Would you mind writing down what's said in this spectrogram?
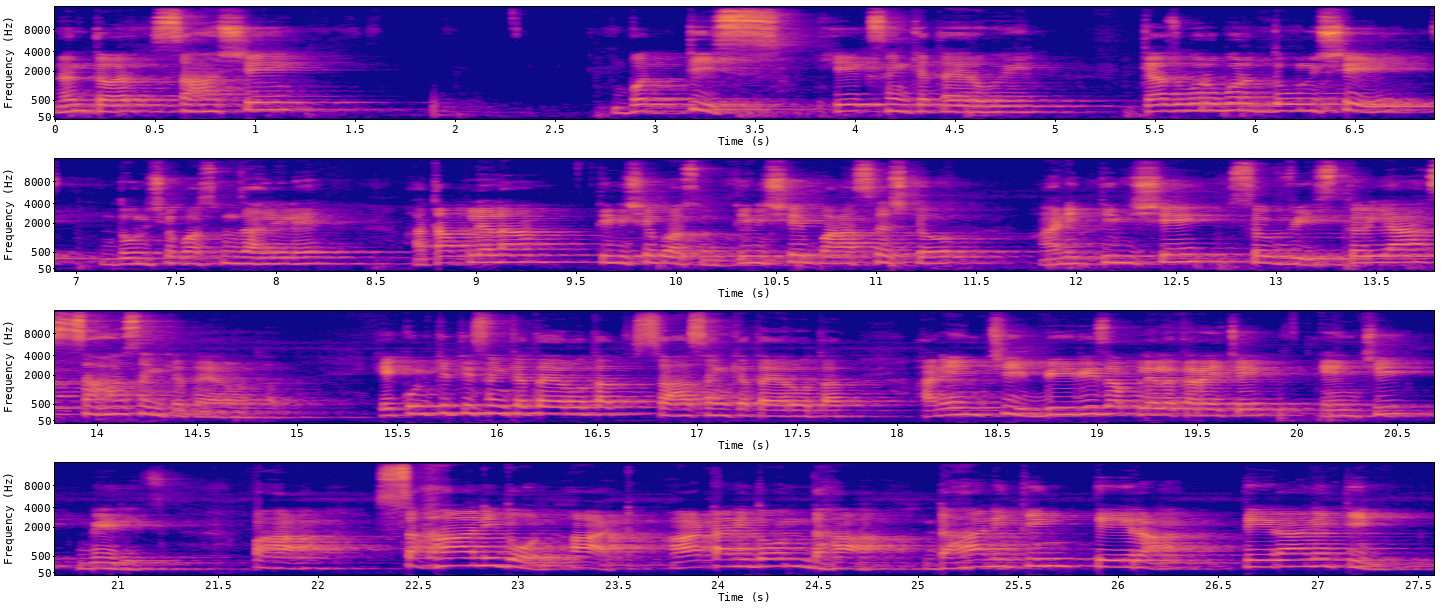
नंतर सहाशे बत्तीस ही एक संख्या तयार होईल. त्याचबरोबर दोनशे दोनशेपासून झालेले आहे. आता आपल्याला तीनशेपासून तीनशे बासष्ट आणि तीनशे सव्वीस तर या सहा संख्या तयार होतात. एकूण किती संख्या तयार होतात? सहा संख्या तयार होतात. आणि यांची बेरीज आपल्याला करायची आहे. यांची बेरीज. पहा सहा आणि दोन आठ. आठ आणि दोन दहा. दहा आणि तीन तेरा. तेरा आणि तीन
